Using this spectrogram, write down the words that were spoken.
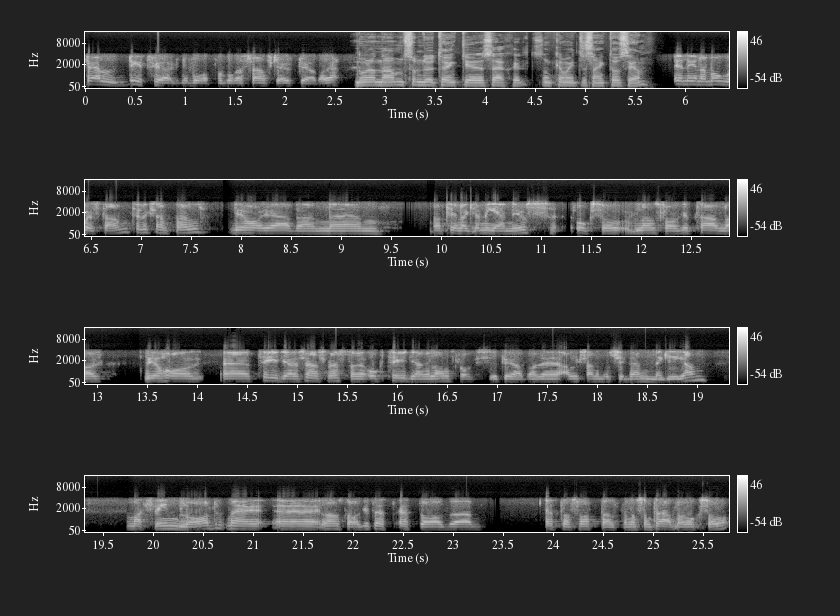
väldigt hög nivå på våra svenska utövare. Några namn som du tänker särskilt som kan vara intressant att se? Elina Moestam till exempel. Vi har ju även uh, Martina Gramenius, också landslaget tävlar. Vi har tidigare svensk mästare och tidigare landslagsutövare Alexander Musi Wennergren. Max Lindblad med i landslaget, ett, ett av ett av svartbältena som tävlar också.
